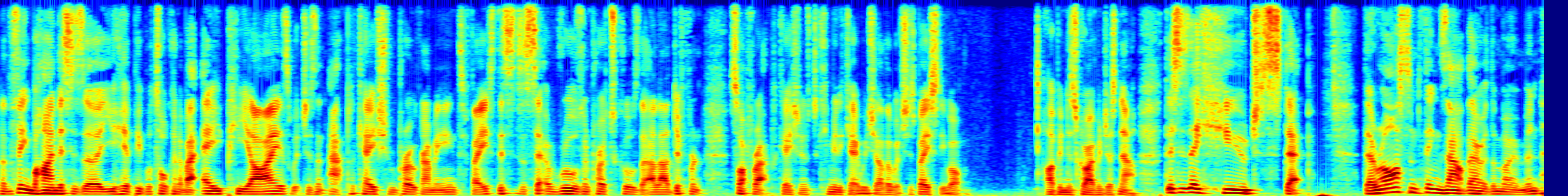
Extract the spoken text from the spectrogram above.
Now, the thing behind this is uh, you hear people talking about APIs, which is an application programming interface. This is a set of rules and protocols that allow different software applications to communicate with each other, which is basically what I've been describing just now. This is a huge step. There are some things out there at the moment.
